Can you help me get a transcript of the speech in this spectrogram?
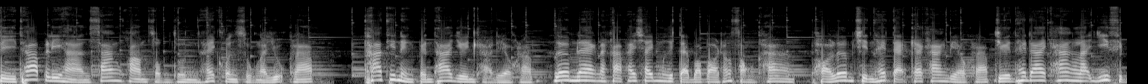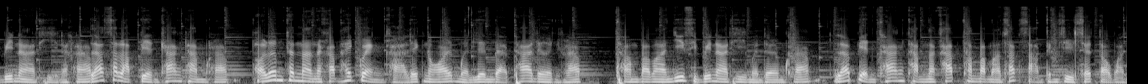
4ท่าบริหารสร้างความสมดุลให้คนสูงอายุครับ ท่าทีหนึ่1 เป็นท่ายืนขาเดียวครับ เริ่มแรกนะครับให้ใช้มือแตะเบาๆทั้งสองข้าง พอเริ่มชินให้แตะแค่ข้างเดียวครับ ยืนให้ได้ข้างละ 20 วินาทีนะครับ แล้วสลับเปลี่ยนข้างทำครับ พอเริ่มชำนาญนะครับให้แกว่งขาเล็กน้อยเหมือนเรียนแบบท่าเดินครับทำประมาณ 20 วินาทีเหมือนเดิมครับ แล้วเปลี่ยนข้างทำนะครับทำประมาณสัก 3-4 เซตต่อวัน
